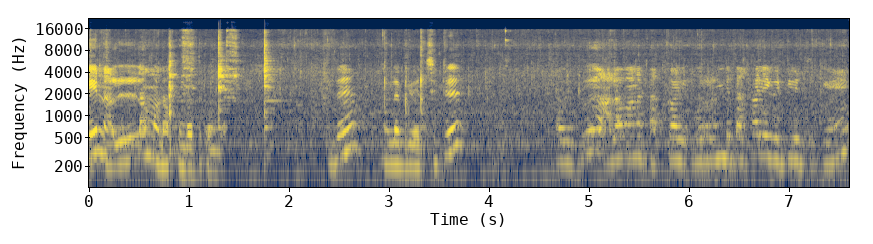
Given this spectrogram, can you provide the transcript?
எண்ணெயே நல்லா மணக்கும் பார்த்துக்கோங்க. இதை நல்லா இப்படி வச்சுட்டு அதுக்கு அளவான தக்காளி ஒரு ரெண்டு தக்காளியை வெட்டி வச்சுருக்கேன்.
